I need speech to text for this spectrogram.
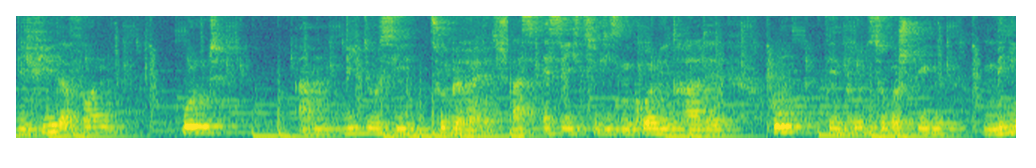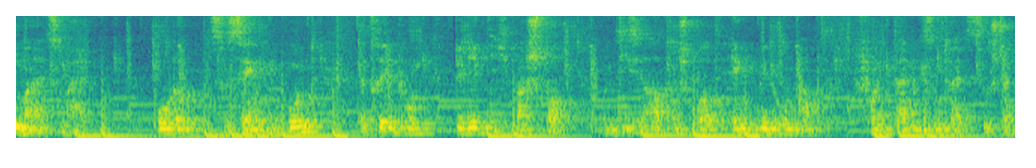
wie viel davon und wie du sie zubereitest. Was esse ich zu diesen Kohlenhydrate, um den Blutzuckerspiegel minimal zu halten oder zu senken. Und der dritte Punkt, beweg dich, mach Sport. Und diese Art von Sport hängt wiederum ab von deinem Gesundheitszustand.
